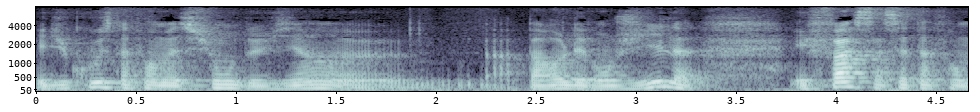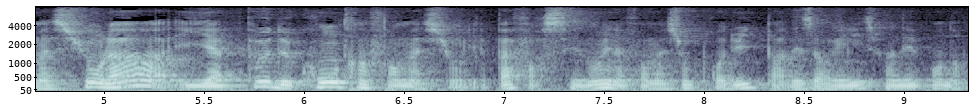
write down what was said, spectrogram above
et du coup cette information devient euh, bah, parole d'évangile, et face à cette information-là, il y a peu de contre-information, il n'y a pas forcément une information produite par des organismes indépendants.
